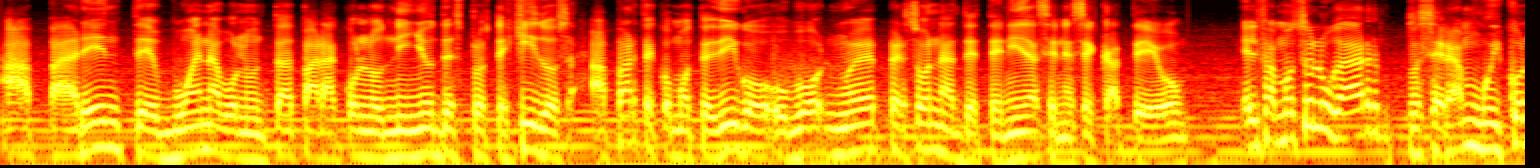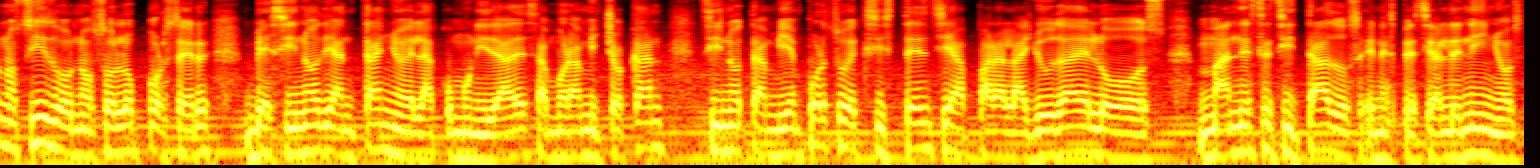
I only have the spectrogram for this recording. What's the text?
aparente buena voluntad para con los niños desprotegidos. Aparte, como te digo, hubo nueve personas detenidas en ese cateo. El famoso lugar pues era muy conocido no solo por ser vecino de antaño de la comunidad de Zamora, Michoacán, sino también por su existencia para la ayuda de los más necesitados, en especial de niños,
